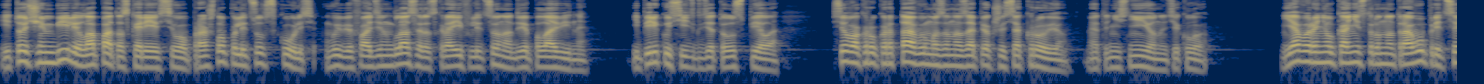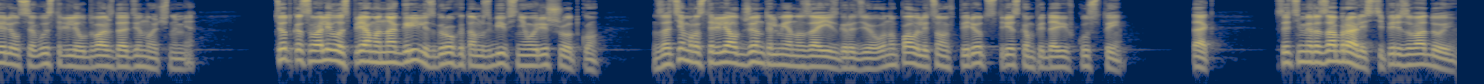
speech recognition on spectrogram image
И то, чем били, лопата, скорее всего, прошло по лицу вскользь, выбив один глаз и раскроив лицо на две половины. И перекусить где-то успела. Все вокруг рта вымазано запекшейся кровью. Это не с нее натекло. Я выронил канистру на траву, прицелился, выстрелил дважды одиночными. Тетка свалилась прямо на гриль, с грохотом сбив с него решетку. Затем расстрелял джентльмена за изгородью. Он упал лицом вперед, с треском придавив кусты. Так, с этими разобрались, теперь за водой.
